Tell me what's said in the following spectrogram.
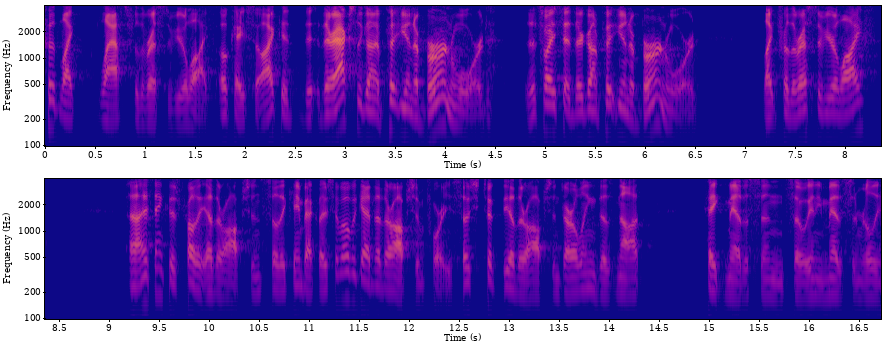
could like last for the rest of your life. Okay, so I could, they're actually going to put you in a burn ward. That's why I said they're going to put you in a burn ward, like for the rest of your life. And I think there's probably other options. So they came back. They said, well, we got another option for you. So she took the other option. Darlene does not take medicine, so any medicine really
